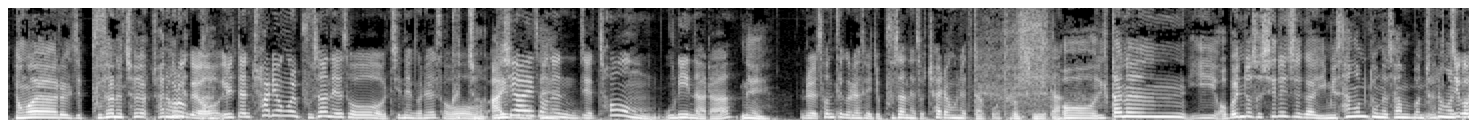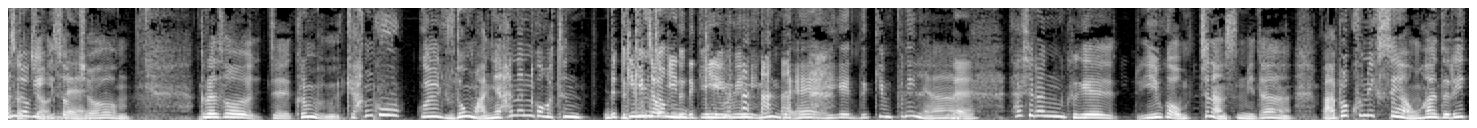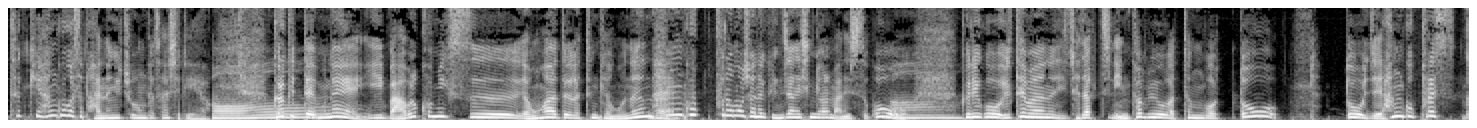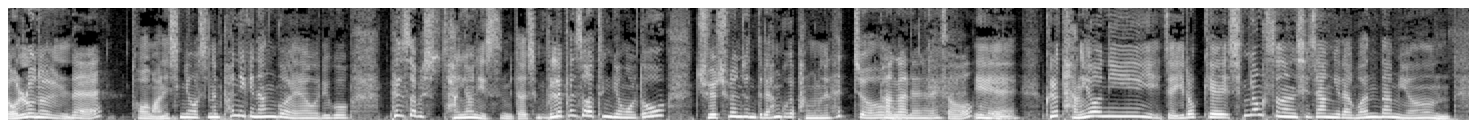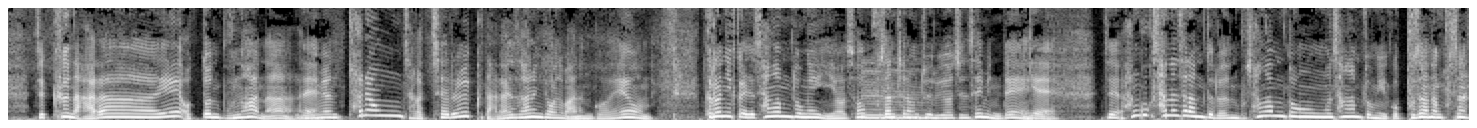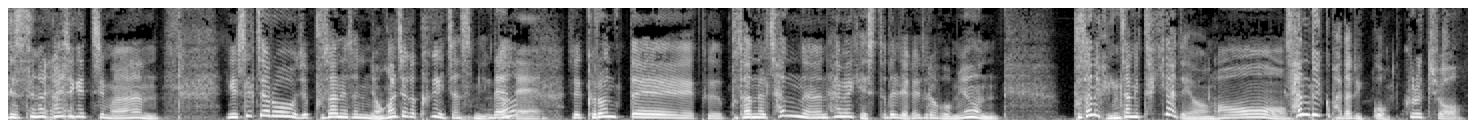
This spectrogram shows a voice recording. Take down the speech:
영화를 이제 부산에 촬- 촬영을 그러게요. 했다. 일단 촬영을 부산에서 진행을 해서 그쵸. 아시아에서는 이제 처음 우리나라 를 네. 선택을 해서 이제 부산에서 촬영을 했다고 들었습니다. 어, 일단은 이 어벤져스 시리즈가 이미 상암동에서 한번 촬영을 한 찍었었죠. 적이 있었죠. 그래서 이제 그럼 이렇게 한국을 유독 많이 하는 것 같은 느낌적인 느낌적 느낌이 있는데 이게 느낌뿐이냐? 네. 사실은 그게 이유가 없진 않습니다. 마블 코믹스의 영화들이 특히 한국에서 반응이 좋은 게 사실이에요. 어. 그렇기 때문에 이 마블 코믹스 영화들 같은 경우는 네. 한국 프로모션에 굉장히 신경을 많이 쓰고 아. 그리고 일테면 이 제작진 인터뷰 같은 것도 또 이제 한국 프레스 그러니까 언론을 네. 더 많이 신경을 쓰는 편이긴 한 거예요. 그리고 팬 서비스도 당연히 있습니다. 지금 블랙 팬서 같은 경우도 주요 출연진들이 한국에 방문을 했죠. 방한을 해서. 예. 그리고 당연히 이제 이렇게 신경 쓰는 시장이라고 한다면 이제 그 나라의 어떤 문화나 네. 아니면 촬영 자체를 그 나라에서 하는 경우도 많은 거예요. 그러니까 이제 상암동에 이어서 음. 부산처럼 또 이어진 셈인데 예. 이제 한국 사는 사람들은 뭐 상암동은 상암동이고 부산은 부산에서 생각하시겠지만 이게 실제로 이제 부산에서는 영화제가 크게 있지 않습니까? 네네. 이제 그런 때 그 부산을 찾는 해외 게스트들 얘기를 들어보면 부산이 굉장히 특이하대요. 어, 산도 있고 바다도 있고 그렇죠.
